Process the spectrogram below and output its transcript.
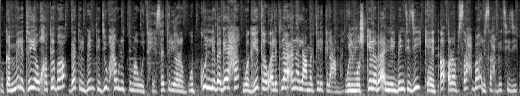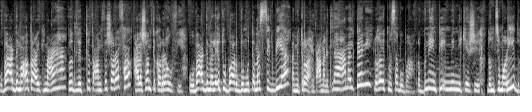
وكملت هي وخطيبها جت البنت دي وحاولت تموتها. يا ساتر يا رب. وبكل بجاحة واجهتها وقالت لها أنا اللي عملت لك العمل. والمشكلة بقى إن البنت دي كانت أقرب صاحبة لصاحبتي دي. وبعد ما قطعت معاها فضلت تطعن في شرفها علشان تكرهه فيها. وبعد ما لقيته برضه متمسك بيها قامت راحت عملت لها عمل تاني لغاية ما سابوا بعض. ربنا ينتقم منك يا شيخ. ده انت مريضة.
